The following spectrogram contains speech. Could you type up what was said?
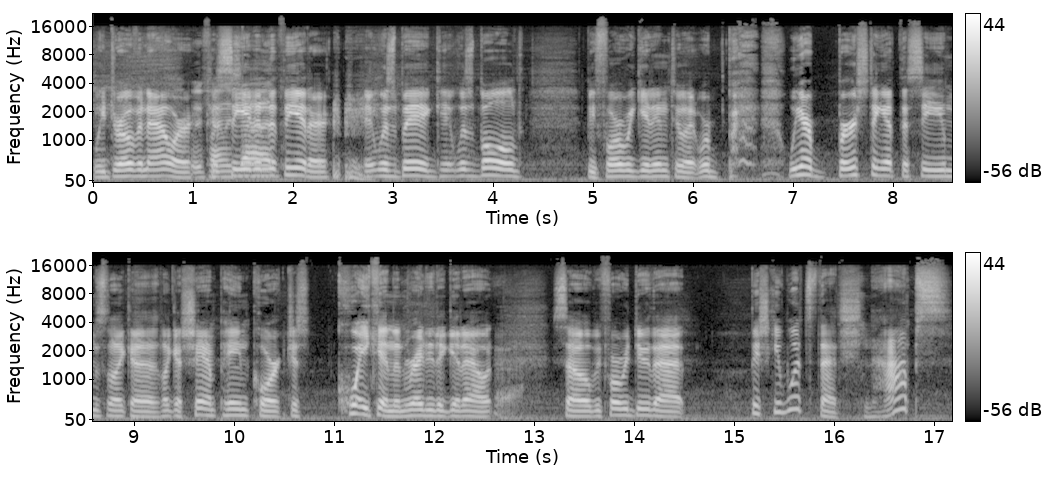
We drove an hour We to finally see it saw in the theater. it was big. It was bold. Before we get into it, we're we are bursting at the seams like a like a champagne cork, just quaking and ready to get out. So before we do that, Bishki, what's that schnapps?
